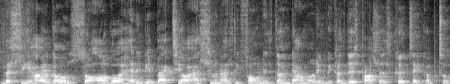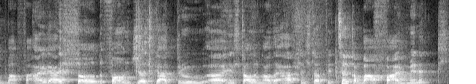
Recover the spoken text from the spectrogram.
let's see how it goes. So I'll go ahead and get back to y'all as soon as the phone is done downloading because this process could take up to about five. Alright guys, so the phone just got through uh, installing all the apps and stuff. It took about five minutes.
